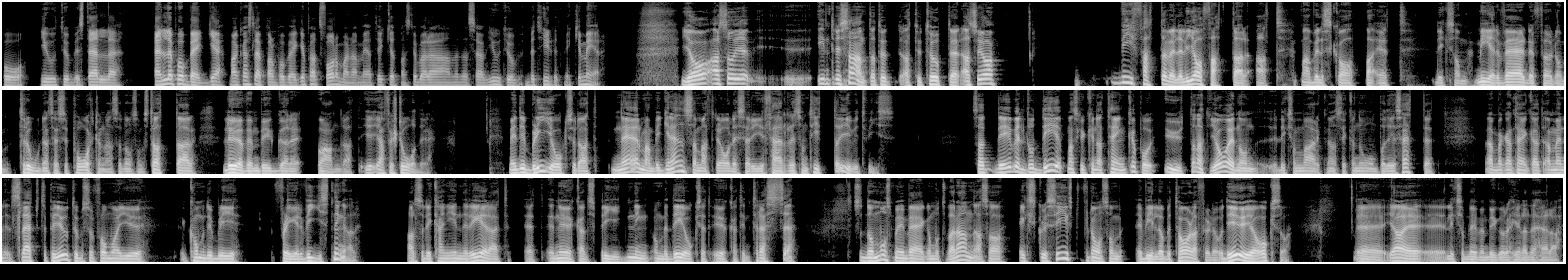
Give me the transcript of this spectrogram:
på Youtube istället. Eller på bägge. Man kan släppa dem på bägge plattformarna, men jag tycker att man ska börja använda sig av Youtube betydligt mycket mer. Ja, alltså eh, intressant att du, att du tar upp det. Alltså jag, vi fattar väl, eller jag fattar att man vill skapa ett liksom, mervärde för de trognaste alltså supporterna, alltså de som stöttar, Lövenbyggare och andra. Jag förstår det. Men det blir ju också då att när man begränsar materialet så är det ju färre som tittar givetvis. Så det är väl då det man skulle kunna tänka på utan att jag är någon liksom, marknadsekonom på det sättet. Att man kan tänka att ja, men, släpps det på Youtube så får man ju, kommer det bli fler visningar. Alltså det kan generera ett, ett, en ökad spridning och med det också ett ökat intresse. Så de måste man ju väga mot varandra, alltså exklusivt för de som är villiga att betala för det. Och det gör jag också. Eh, jag är eh, liksom Levenbyggare och hela det här.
